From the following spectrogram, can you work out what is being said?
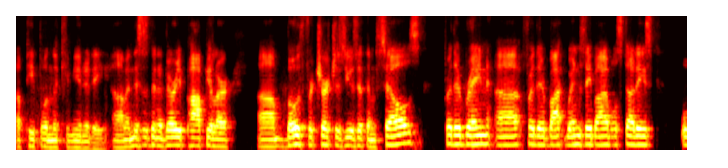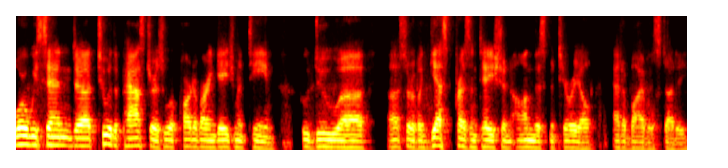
of people in the community. Um, and this has been a very popular, um, both for churches use it themselves for their brain, uh, for their Wednesday Bible studies, or we send uh, two of the pastors who are part of our engagement team who do uh, sort of a guest presentation on this material at a Bible study.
